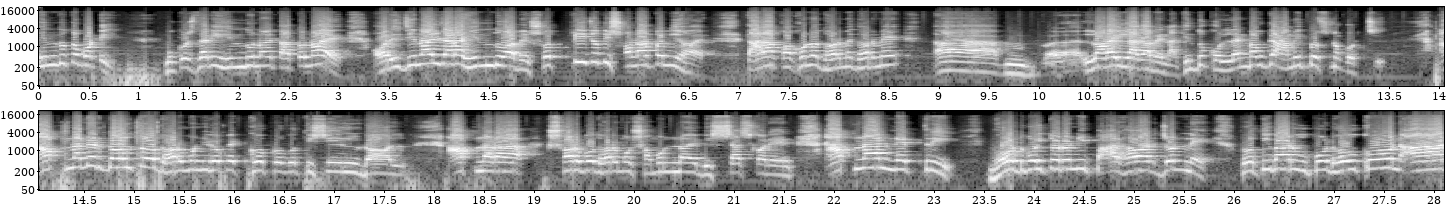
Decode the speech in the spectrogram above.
হিন্দু তো বটেই। মুখোশধারী হিন্দু নয়, তা তো নয়। অরিজিনাল যারা হিন্দু হবে সত্যি যদি সনাতনী হয়, তারা কখনো ধর্মে ধর্মে লড়াই লাগাবে না। কিন্তু কল্যাণবাবুকে আমি প্রশ্ন করছি, আপনাদের দল তো ধর্মনিরপেক্ষ, প্রগতিশীল দল। আপনারা সর্বধর্ম সমন্বয়ে বিশ্বাস করেন। আপনার নেত্রী ভোট বৈতরণী পার হওয়ার জন্যে প্রতিবার উপঢৌকন আর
